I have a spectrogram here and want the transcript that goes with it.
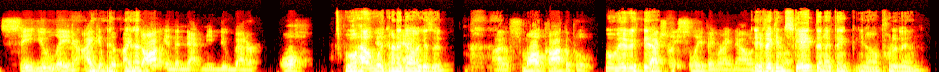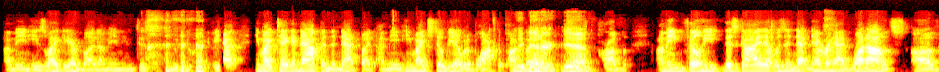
see you later. I can put my dog in the net and he'd do better. Oh, Well, how? What kind of dog is it? A small cockapoo. Well, maybe He's yeah. actually sleeping right now. If it can skate, then I think you know put it in. I mean, he's like Airbud. I mean, he just he, would if he, had, he might take a nap in the net, but I mean, he might still be able to block the puck Way better. Yeah. scrub. I mean, Phil, he this guy that was in net never had one ounce of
